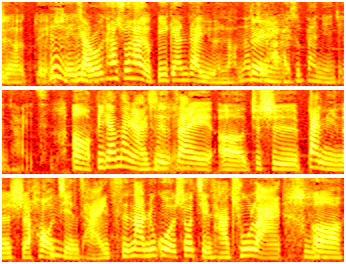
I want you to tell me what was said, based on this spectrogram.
的对，嗯所以假如他说他有 B 肝带原了，那最好还是半年检查一次。呃，B 肝带原还是在呃，就是半年的时候检查一次。那如果说检查出来，呃，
